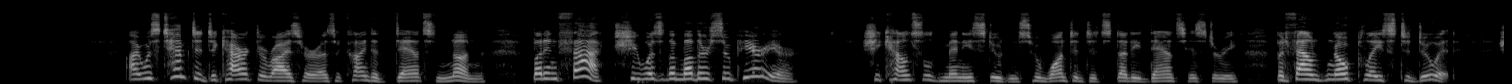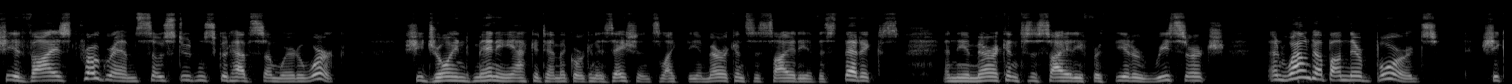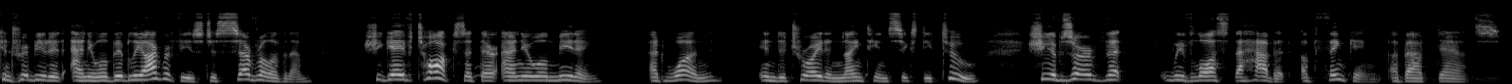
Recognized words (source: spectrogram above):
I was tempted to characterize her as a kind of dance nun, but in fact, she was the mother superior. She counseled many students who wanted to study dance history, but found no place to do it. She advised programs so students could have somewhere to work. She joined many academic organizations like the American Society of Aesthetics and the American Society for Theater Research and wound up on their boards. She contributed annual bibliographies to several of them. She gave talks at their annual meeting. At one, in Detroit in 1962, she observed that we've lost the habit of thinking about dance.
